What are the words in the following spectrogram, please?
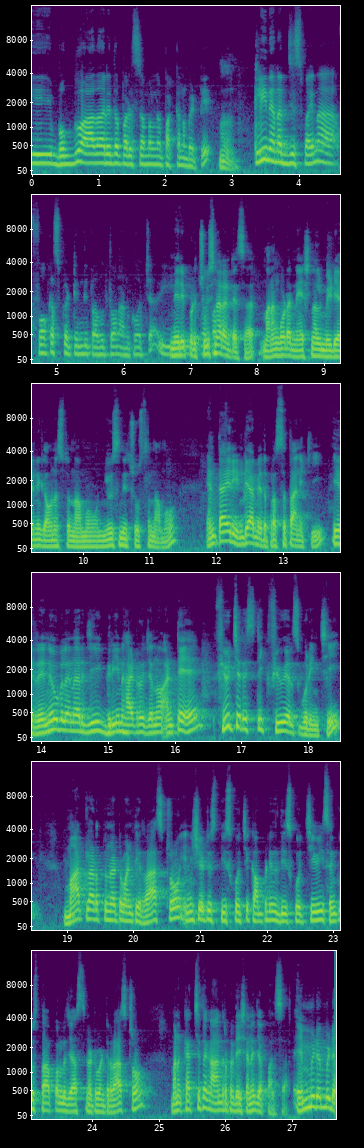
ఈ బొగ్గు ఆధారిత పరిశ్రమలను పక్కన పెట్టి ఉమ్. క్లీన్ ఎనర్జీస్ పైన ఫోకస్ పెట్టింది ప్రభుత్వం అని అనుకోవచ్చా? మీరు ఇప్పుడు చూసినారంటే సార్ మనం కూడా నేషనల్ మీడియాని గమనిస్తున్నాము న్యూస్ని చూస్తున్నాము. ఎంటైర్ ఇండియా మీద ప్రస్తుతానికి ఈ రెన్యూబుల్ ఎనర్జీ గ్రీన్ హైడ్రోజన్ అంటే ఫ్యూచరిస్టిక్ ఫ్యూయల్స్ గురించి మాట్లాడుతున్నటువంటి రాష్ట్రం ఇనిషియేటివ్స్ తీసుకొచ్చి కంపెనీలు తీసుకొచ్చి శంకుస్థాపనలు చేస్తున్నటువంటి రాష్ట్రం మనం ఖచ్చితంగా ఆంధ్రప్రదేశ్ అనే చెప్పాలి సార్. ఎమ్మిడెమ్మిడ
